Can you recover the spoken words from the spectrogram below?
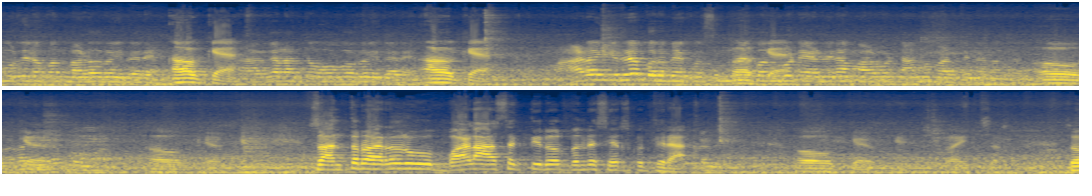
ಮೂರು ದಿನ ಬಂದು ಮಾಡೋರು ಇದ್ದಾರೆ ಓಕೆ. ಆಗಲ್ಲ ಅಂತ ಹೋಗೋರು ಇದ್ದಾರೆ ಓಕೆ. ಮಾಡಂಗಿದ್ರೆ ಬರಬೇಕು. ಸುಮ್ಮನೆ Okay. ಬಂದ್ಬಿಟ್ಟು ಎರಡು ದಿನ ಮಾಡ್ಬಿಟ್ಟು ನಾನು ಮಾಡ್ತೀನಿ ಅನ್ನೋದು ಓಕೆ. ಮಾಡ್ತೀನಿ. ಓಕೆ ಓಕೆ. ಸೊ ಅಂಥವ್ರು ಯಾರಾದ್ರು ಭಾಳ ಆಸಕ್ತಿ ಇರೋರು ಬಂದರೆ ಸೇರಿಸ್ಕೊತೀರಾ? ಖಂಡಿತ. Okay okay. Right sir so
